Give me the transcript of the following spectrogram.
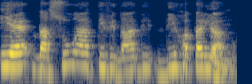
e é da sua atividade de rotariano,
